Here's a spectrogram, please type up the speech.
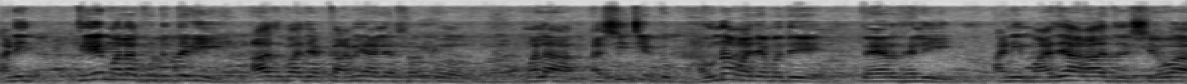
आणि ते मला कुठेतरी आज माझ्या कामी आल्यासारखं मला अशीच एक भावना माझ्यामध्ये तयार झाली. आणि माझ्या आज सेवा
